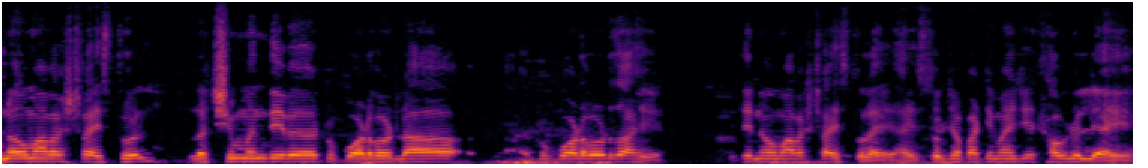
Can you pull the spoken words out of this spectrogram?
नव महाराष्ट्र हायस्कूल लक्ष्मी मंदिर टुपवाड रोडला तो रोड जो आहे तिथे नव महाराष्ट्र हायस्कूल आहे. हायस्कूलच्या पाठीमागे जी खाऊ गल्ली आहे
